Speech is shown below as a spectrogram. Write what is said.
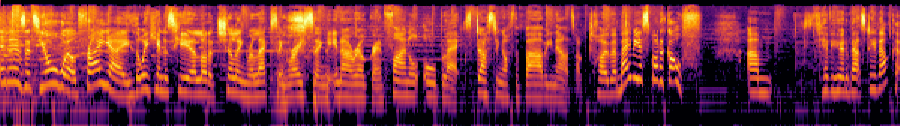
It is. It's your world. Friday. The weekend is here. A lot of chilling, relaxing racing. NRL Grand Final. All Blacks dusting off the Barbie. Now it's October. Maybe a spot of golf. Um, have you heard about Steve Alker?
